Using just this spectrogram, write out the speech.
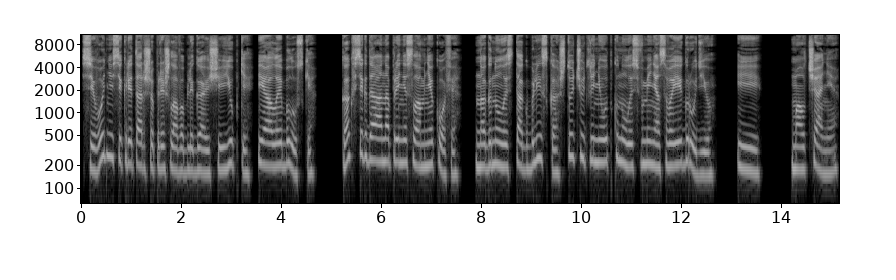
Сегодня секретарша пришла в облегающей юбке и алой блузке. Как всегда, она принесла мне кофе. Нагнулась так близко, что чуть ли не уткнулась в меня своей грудью. И... молчание.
